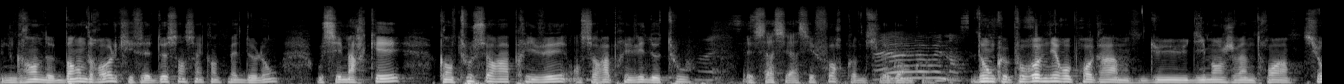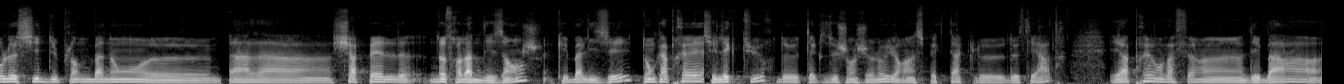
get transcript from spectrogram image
une grande banderole qui faisait 250 mètres de long, où c'est marqué, quand tout sera privé, on sera privé de tout. Et ça, c'est assez fort comme slogan. Donc, pour revenir au programme du dimanche 23, sur le site du plan de Banon, euh, à la chapelle Notre-Dame des Anges, qui est balisée. Donc après, c'est lecture de textes de Jean Giono, il y aura un spectacle de théâtre. Et après, on va faire un débat,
